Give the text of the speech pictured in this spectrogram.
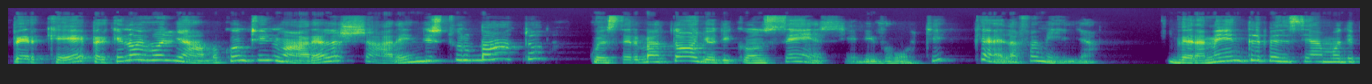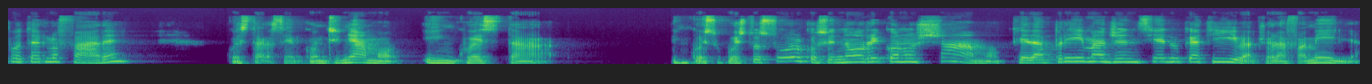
perché? Perché noi vogliamo continuare a lasciare indisturbato quel serbatoio di consensi e di voti che è la famiglia. Veramente pensiamo di poterlo fare? Questa, se continuiamo in questa, questo, questo solco, se non riconosciamo che la prima agenzia educativa, cioè la famiglia,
